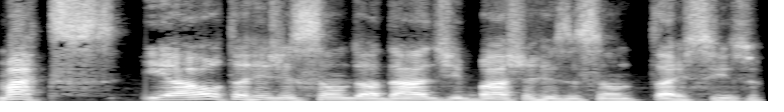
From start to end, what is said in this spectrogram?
Max, e a alta rejeição do Haddad e baixa rejeição do Tarcísio?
